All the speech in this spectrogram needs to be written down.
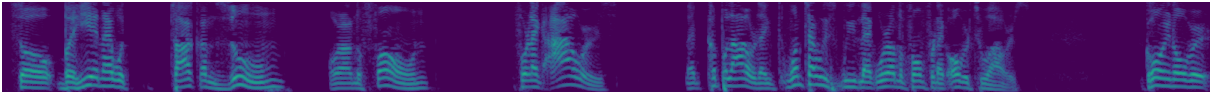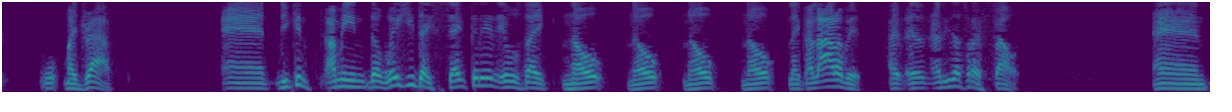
So, but he and I would talk on Zoom or on the phone for like hours, like a couple hours. Like one time we, we like, we're on the phone for like over two hours going over my draft. And you can, I mean, the way he dissected it, it was like, no, no, no, no, like a lot of it. I, at least that's what I felt. And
